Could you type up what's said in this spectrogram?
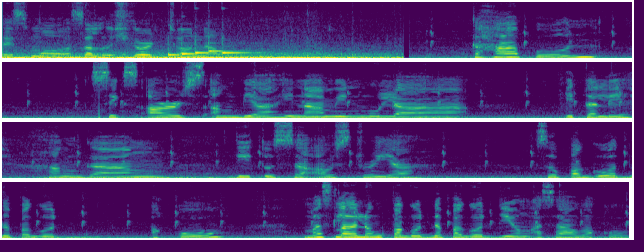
Pasok tayo sa short town now. Kahapon, 6 hours ang biyahe namin mula Italy hanggang dito sa Austria. So pagod na pagod ako. Mas lalong pagod na pagod yung asawa ko.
